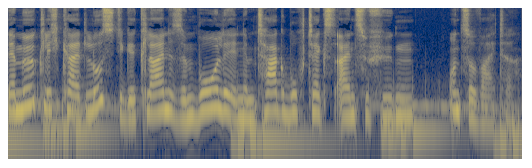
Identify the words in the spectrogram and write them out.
der Möglichkeit, lustige kleine Symbole in dem Tagebuchtext einzufügen und so weiter.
